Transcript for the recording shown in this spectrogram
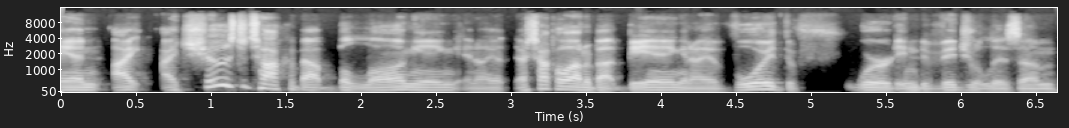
And I, I chose to talk about belonging, and I, I talk a lot about being, and I avoid the word individualism,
